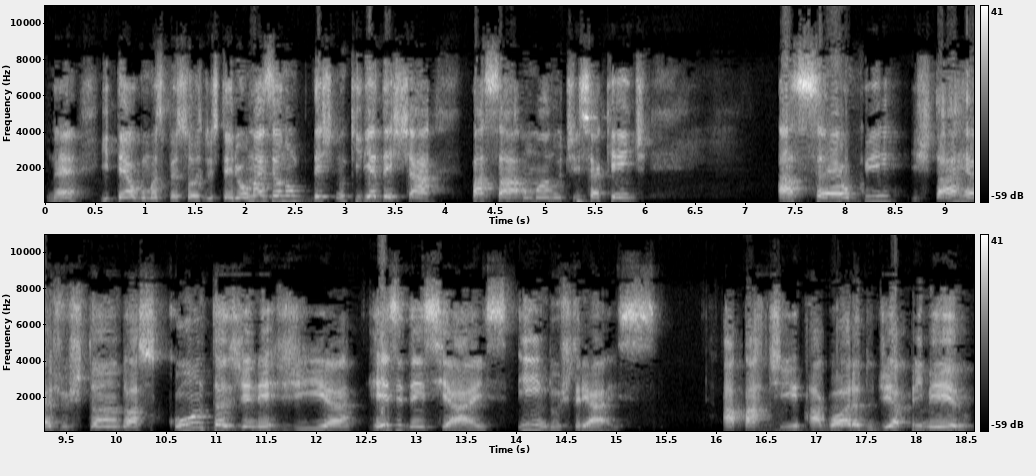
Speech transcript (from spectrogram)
né? E tem algumas pessoas do exterior, mas eu não, não queria deixar passar uma notícia quente. A CELP está reajustando as contas de energia residenciais e industriais a partir agora do dia 1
